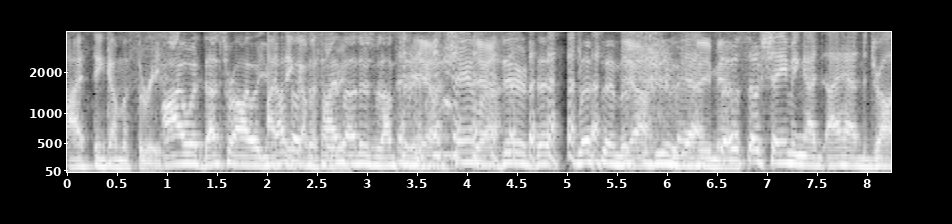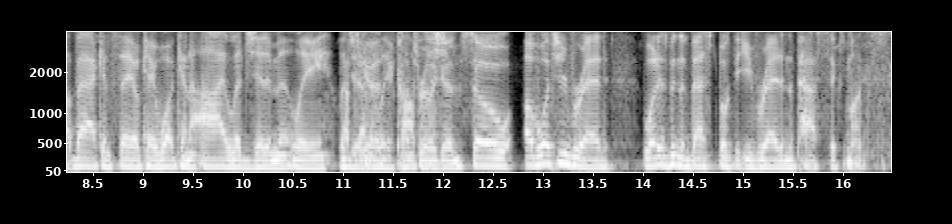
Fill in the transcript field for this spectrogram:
I think I'm a three. I would. That's where I would. You're I not think supposed I'm to a type three. others, but I'm sitting Yeah. here with Chandler, Yeah. dude. That, listen, this Yeah, is you, this is man. me, So man. it was so shaming. I, I had to drop back and say, okay, what can I legitimately, That's legitimately good. That's really good. so, of what you've read, what has been the best book that you've read in the past six months?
